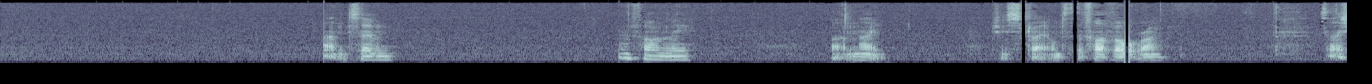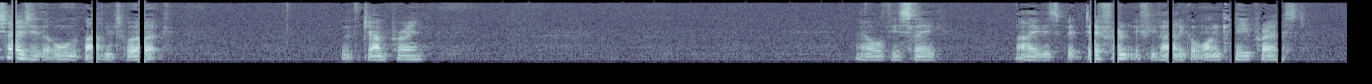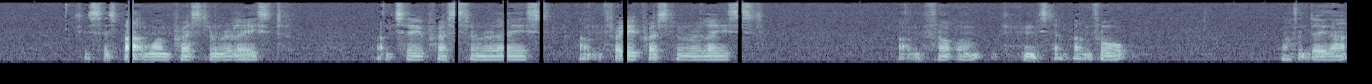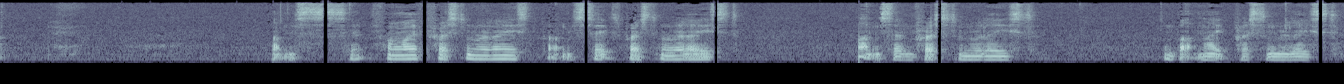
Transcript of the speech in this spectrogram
button 7, and finally button 8 which is straight onto the 5 volt ring. So that shows you that all the buttons work with the jumper in. Now obviously behaviour is a bit different if you've only got one key pressed. It says button 1 pressed and released, button 2 pressed and released, button 3 pressed and released, button 4, oh, that button 4, mustn't do that, button 5 pressed and released, button 6 pressed and released, button 7 pressed and released, and button 8 pressed and released.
